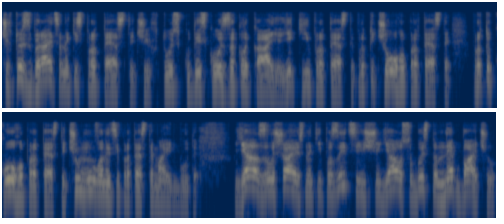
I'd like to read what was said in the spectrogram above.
чи хтось збирається на якісь протести, чи хтось кудись когось закликає, які протести, проти чого протести, проти кого протести, чому вони ці протести мають бути. Я залишаюсь на тій позиції, що я особисто не бачу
